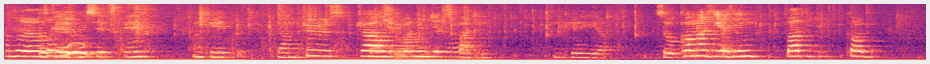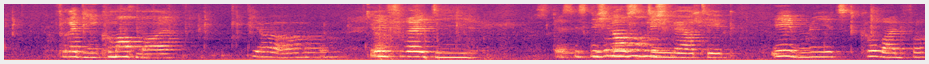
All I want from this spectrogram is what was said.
Also immer Okay, ich so. Uh, muss jetzt gehen. Okay, gut. Dann tschüss. ciao. Ich übernimmt jetzt Buddy. Okay, ja. So, komm mal hier hin. Buddy, komm. Freddy, komm auch mal. Ja. Hey Freddy. Es ist nicht sind auch noch nicht lustig. fertig. Eben, jetzt komm einfach.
